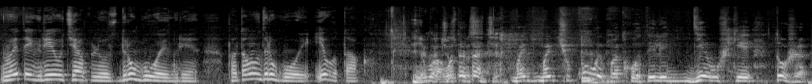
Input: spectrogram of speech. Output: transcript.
в этой игре у тебя плюс, в другой игре, потом в другой, и вот так. Я Люба, хочу вот это спросить, маль- мальчуковый подход или девушки тоже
